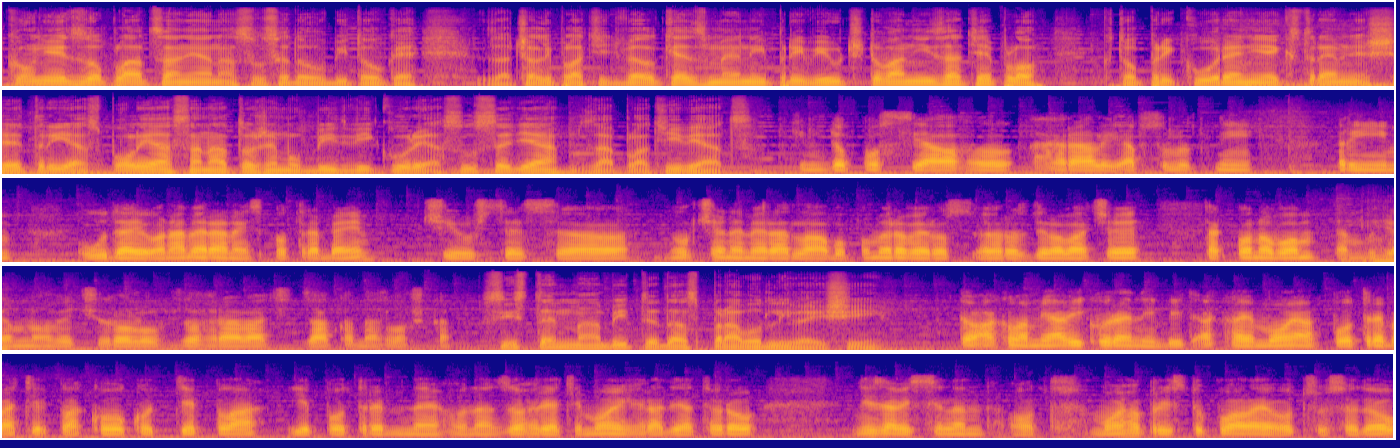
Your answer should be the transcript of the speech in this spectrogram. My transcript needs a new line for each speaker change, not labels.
Koniec zoplácania na susedov v bytovke. Začali platiť veľké zmeny pri vyučtovaní za teplo. Kto pri kúrení extrémne šetrí a spolia sa na to, že mu byt vykúria susedia, zaplatí viac.
Kým doposiaľ hrali absolútny príjm údaj o nameranej spotrebe, či už cez e, určené meradla alebo pomerové roz, rozdeľovače, tak po novom tam bude o mnoho väčšiu rolu zohrávať základná zložka.
Systém má byť teda spravodlivejší
to, ako mám ja vykúrený byt, aká je moja potreba tepla, koľko tepla je potrebného na zohriate mojich radiátorov, nezávisí len od môjho prístupu, ale aj od susedov.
